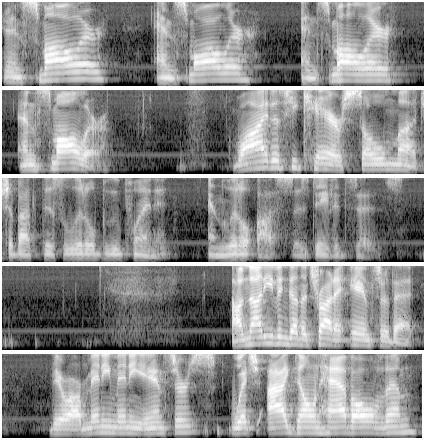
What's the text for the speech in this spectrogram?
and smaller and smaller and smaller and smaller. Why does he care so much about this little blue planet and little us, as David says? I'm not even going to try to answer that. There are many, many answers, which I don't have all of them.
